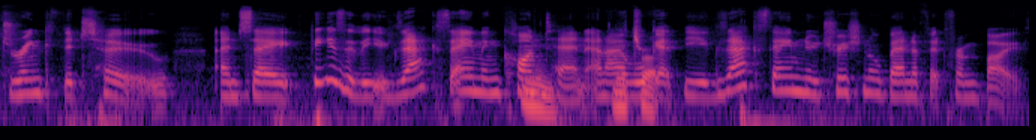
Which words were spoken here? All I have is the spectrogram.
drink the two and say these are the exact same in content and I Hmm, will right. get the exact same nutritional benefit from both.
